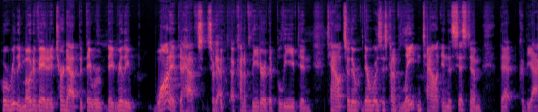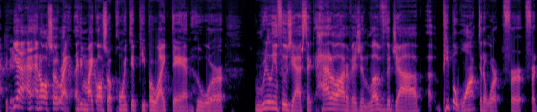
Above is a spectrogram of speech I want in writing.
who were really motivated. It turned out that they were they really wanted to have sort of a, a, kind of leader that believed in talent. So there there was this kind of latent talent in the system that could be activated. Yeah, and, and also right. I think Mike also appointed people like Dan who were really enthusiastic, had a lot of vision, loved the job. Uh, people wanted to work for for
